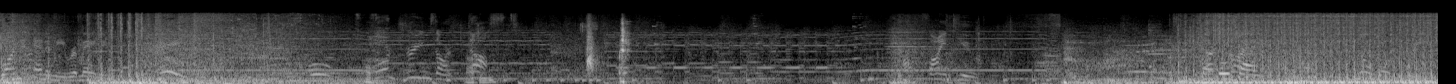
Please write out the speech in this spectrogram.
One enemy remaining. Hey. Oh, your dreams are dust. I'll find you. 那都在 No more dreams.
